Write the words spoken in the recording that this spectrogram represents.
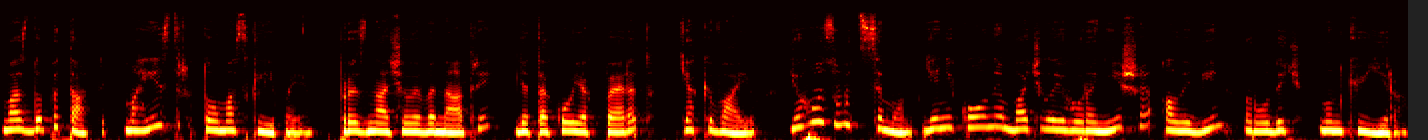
вас допитати. Магістр Томас кліпає. Призначили винатрі для такого, як перед. Я киваю. Його звуть Симон. Я ніколи не бачила його раніше, але він родич Монкюїра.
